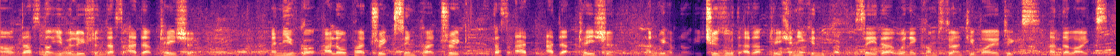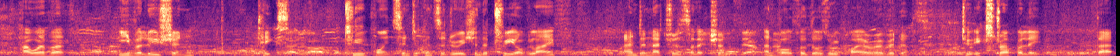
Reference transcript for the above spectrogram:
No, that's not evolution, that's adaptation. And you've got allopatric, sympatric, that's ad- adaptation. And we have no issues with adaptation. You can say that when it comes to antibiotics and the likes. However, evolution takes two points into consideration the tree of life and the natural selection. And both of those require evidence to extrapolate that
